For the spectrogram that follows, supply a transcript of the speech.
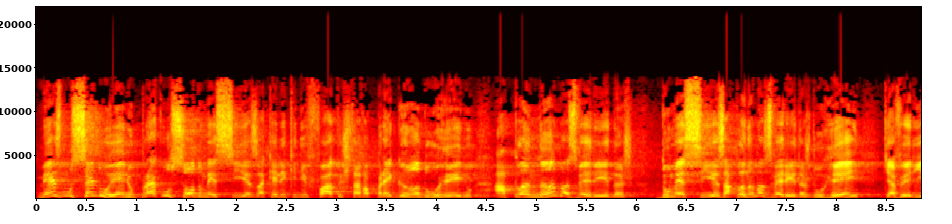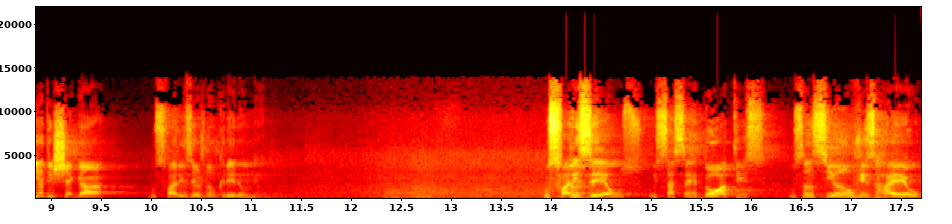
mesmo sendo ele o precursor do Messias, aquele que de fato estava pregando o reino, aplanando as veredas do Messias, aplanando as veredas do rei que haveria de chegar, os fariseus não creram nele. Os fariseus, os sacerdotes, os anciãos de Israel,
